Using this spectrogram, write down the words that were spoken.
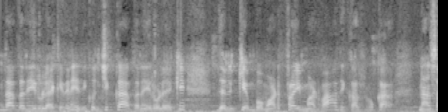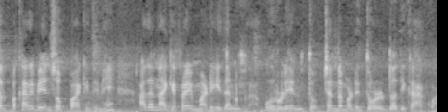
ಒಂದು ಅರ್ಧ ನೀರುಳ್ಳಿ ಹಾಕಿದ್ದೀನಿ. ಇದಕ್ಕೊಂದು ಚಿಕ್ಕ ಅರ್ಧ ನೀರುಳ್ಳಿ ಹಾಕಿ, ಇದನ್ನು ಕೆಂಪು ಮಾಡಿ ಫ್ರೈ ಮಾಡುವ. ಅದಕ್ಕೆ ಕ, ನಾನು ಸ್ವಲ್ಪ ಕರಿಬೇವಿನ ಸೊಪ್ಪು ಹಾಕಿದ್ದೀನಿ. ಅದನ್ನು ಹಾಕಿ ಫ್ರೈ ಮಾಡಿ ಇದನ್ನು ಹುರುಳಿಯನ್ನು ತೊ, ಚಂದ ಮಾಡಿ ತೊಳೆದು ಅದಕ್ಕೆ ಹಾಕುವ.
